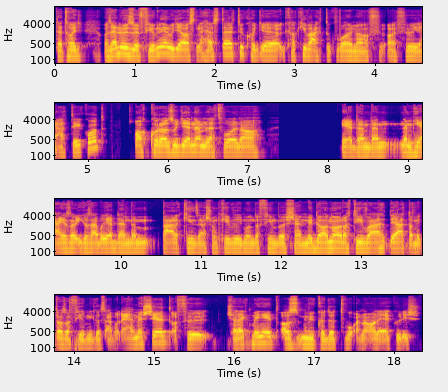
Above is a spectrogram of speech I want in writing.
tehát, hogy az előző filmnél ugye azt nehezteltük, hogy ha kivágtuk volna a, fő, a főjátékot, akkor az ugye nem lett volna érdemben, nem hiányozna igazából érdemben pár kínzáson kívül, úgymond a filmből semmi, de a narratívát, amit az a film igazából elmesélt, a fő cselekményét, az működött volna anélkül is.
